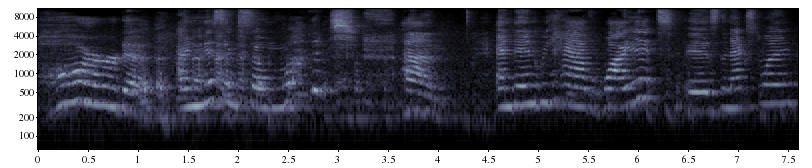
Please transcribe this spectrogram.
hard. I miss him so much. Um, and then we have Wyatt is the next one.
